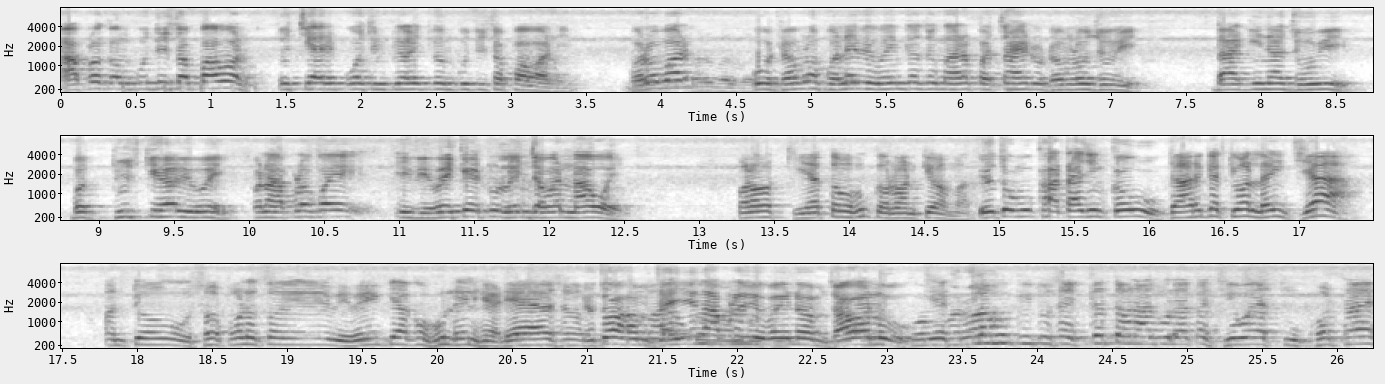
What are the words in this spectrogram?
આપણે કંકુત્રી છપાવો તો ચાર પાંચ રૂપિયાની કંકુત્રી છપાવવાની બરોબર. ઓઢમણો ભલે વ્યવહાર કહેતો મારે પચાસ સાઠ ઓઢમણો જોવી દાગીના જોવી બધું જ કહેવાય વ્યવહાર. પણ આપણે કોઈ એ વ્યવહાર કે એટલું લઈને જવાનું ના હોય. પણ હવે કે તો શું કરવાનું કે અમારે? એ તો હું ખાટાજીને કહું. ધારે કે ત્યાં લઈ જા અને તો ઓછો પડો તો એ વેવાઈ ક્યાં કે હું લઈને હેડે આવ્યો એ તો સમજાઈએ ને આપણે વ્યવહારને સમજાવવાનું એટલે હું કીધું છે એટલે તમને આજ બોલ્યા કે જે હોય ચૂખો થાય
